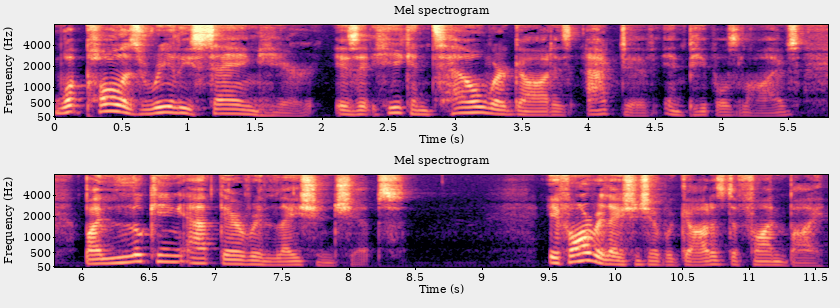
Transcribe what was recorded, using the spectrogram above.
What Paul is really saying here is that he can tell where God is active in people's lives by looking at their relationships. If our relationship with God is defined by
